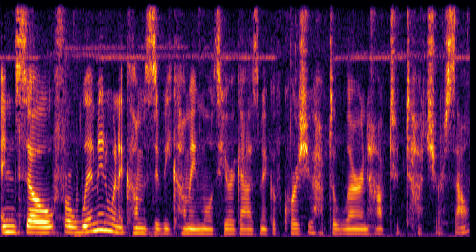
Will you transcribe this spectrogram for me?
And so, for women, when it comes to becoming multi orgasmic, of course, you have to learn how to touch yourself.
